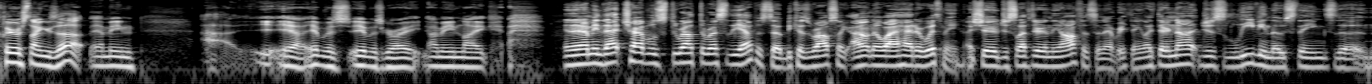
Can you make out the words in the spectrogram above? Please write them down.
clears things up. I mean, uh, yeah, it was it was great. I mean, like. And then I mean that travels throughout the rest of the episode because Ralph's like, I don't know why I had her with me. I should have just left her in the office and everything. Like they're not just leaving those things to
